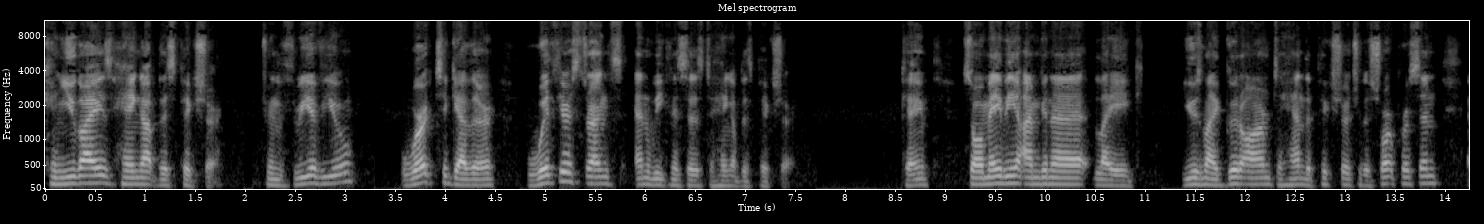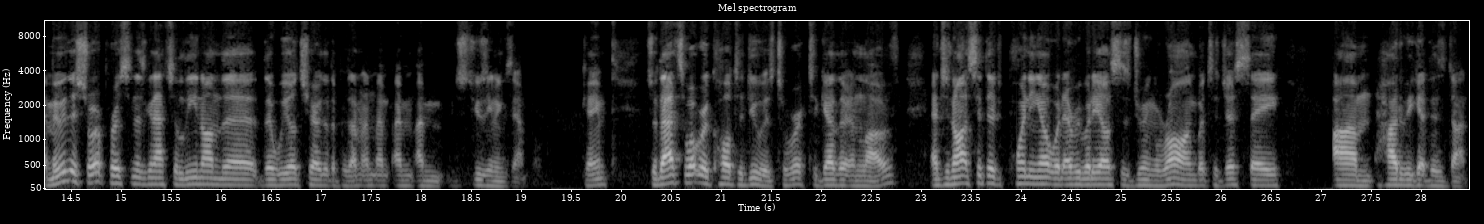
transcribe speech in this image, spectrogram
can you guys hang up this picture between the three of you? Work together with your strengths and weaknesses to hang up this picture. Okay. So maybe I'm gonna like use my good arm to hand the picture to the short person, and maybe the short person is going to have to lean on the the wheelchair that the person. I'm, I'm, I'm, I'm just using an example. Okay, so that's what we're called to do: is to work together in love, and to not sit there pointing out what everybody else is doing wrong, but to just say, um, "How do we get this done?"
